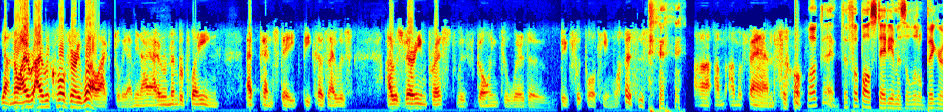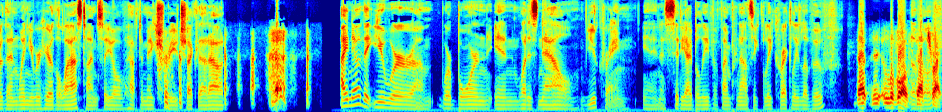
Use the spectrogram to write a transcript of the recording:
Yeah, no, I, I recall very well actually. I mean, I, I remember playing at Penn State because I was I was very impressed with going to where the big football team was. uh, I'm I'm a fan, so Well, good. The football stadium is a little bigger than when you were here the last time, so you'll have to make sure you check that out. I know that you were um, were born in what is now Ukraine, in a city, I believe, if I'm pronouncing it correctly, Lviv. That uh, Lvov, that's right.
